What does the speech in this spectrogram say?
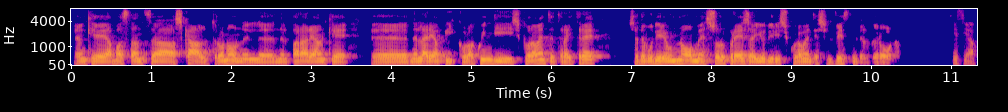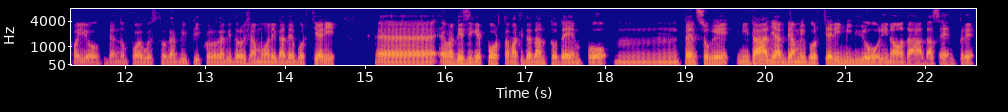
è anche abbastanza scaltro no? nel, nel, parare anche eh, nell'area piccola. Quindi sicuramente tra i tre, se devo dire un nome sorpresa, io direi sicuramente Silvestri del Verona. Sì, sì, ma poi io chiudendo un po' questo capi- piccolo capitolo, diciamo, legato ai portieri, eh, è una tesi che porto avanti da tanto tempo. Mm, penso che in Italia abbiamo i portieri migliori, no? Da, da sempre.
